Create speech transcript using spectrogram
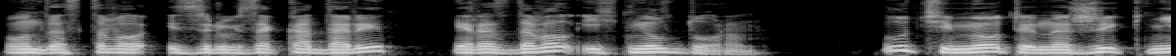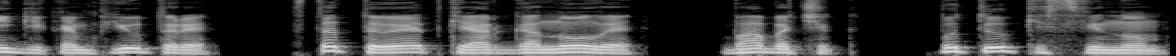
Он доставал из рюкзака дары и раздавал их Нилдорам. Лучеметы, ножи, книги, компьютеры, Статуэтки, органолы, бабочек, бутылки с вином,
